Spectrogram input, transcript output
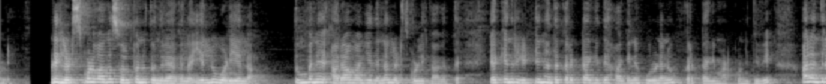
ನೋಡಿ. ನೋಡಿ, ಲಟ್ಸ್ಕೊಳ್ಳುವಾಗ ಸ್ವಲ್ಪನೂ ತೊಂದರೆ ಆಗಲ್ಲ. ಎಲ್ಲೂ ಒಡೆಯಲ್ಲ. ತುಂಬನೇ ಆರಾಮಾಗಿ ಇದನ್ನು ಲಟ್ಸ್ಕೊಳ್ಳಿಕ್ಕಾಗತ್ತೆ. ಯಾಕೆಂದರೆ ಹಿಟ್ಟಿನ ಹದ ಕರೆಕ್ಟಾಗಿದೆ ಹಾಗೆಯೇ ಹೂರಣನೂ ಕರೆಕ್ಟಾಗಿ ಮಾಡ್ಕೊಂಡಿದ್ದೀವಿ. ಆನಂತರ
